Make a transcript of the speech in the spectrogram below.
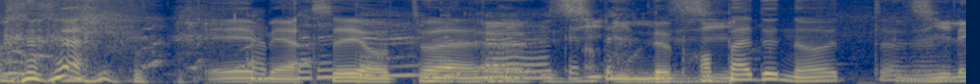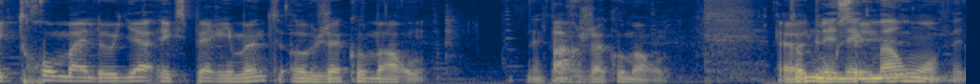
Et merci Antoine. Euh, The- Il ne prend pas de notes. The Electro Maloya Experiment of Jaco Marron. Par Jaco Marron. Euh, Comme les marrons, en fait.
